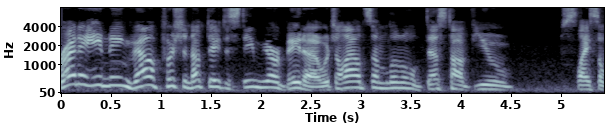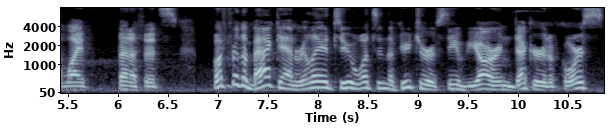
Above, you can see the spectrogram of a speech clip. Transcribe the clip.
Friday evening, Valve pushed an update to SteamVR Beta, which allowed some little desktop view slice of life benefits, but for the backend related to what's in the future of SteamVR and Deckard, of course.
